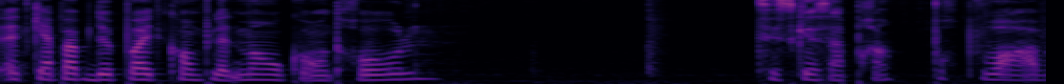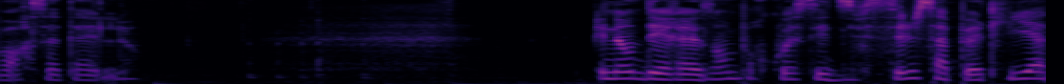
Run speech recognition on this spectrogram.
être capable de ne pas être complètement au contrôle, c'est ce que ça prend pour pouvoir avoir cette aide-là. Une autre des raisons pourquoi c'est difficile, ça peut être lié à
